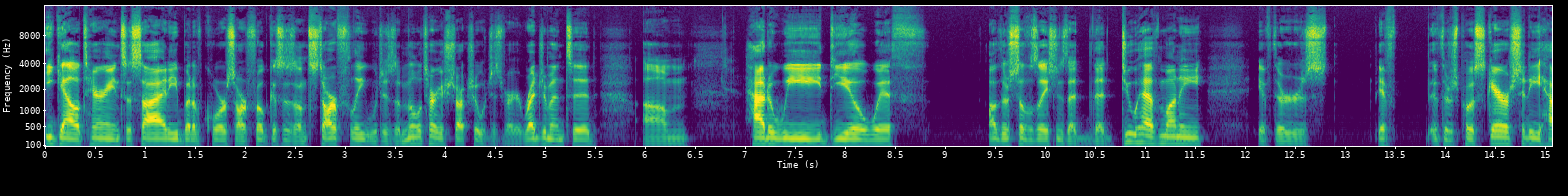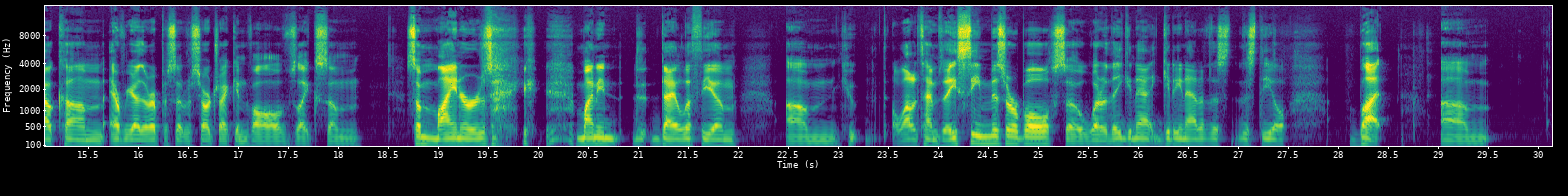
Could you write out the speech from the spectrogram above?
egalitarian society, but of course our focus is on Starfleet, which is a military structure, which is very regimented. Um, how do we deal with other civilizations that, that do have money? If there's if if there's post scarcity, how come every other episode of Star Trek involves like some some miners mining dilithium? Um, who a lot of times they seem miserable. So what are they getting at, getting out of this this deal? But um,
